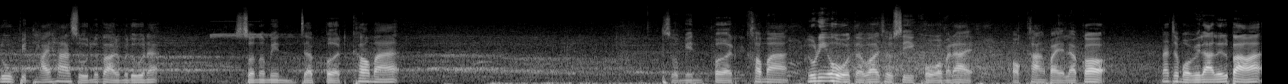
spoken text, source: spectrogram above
ลูกปิดท้าย 5-0 หรือเปล่าเดี๋ยวมาดูนะ โซโนมินจะเปิดเข้ามาโซมินเปิดเข้ามาลูกนี้โอ้โหแต่ว่าเชลซีโคมาได้ออกข้างไปแล้วก็น่าจะหมดเวลาหรือเปล่าฮะ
